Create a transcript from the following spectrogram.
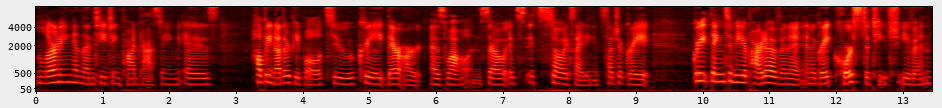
learning and then teaching podcasting is helping other people to create their art as well. And so it's it's so exciting. It's such a great great thing to be a part of and a, and a great course to teach even.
